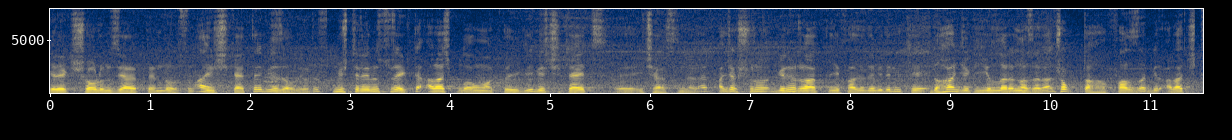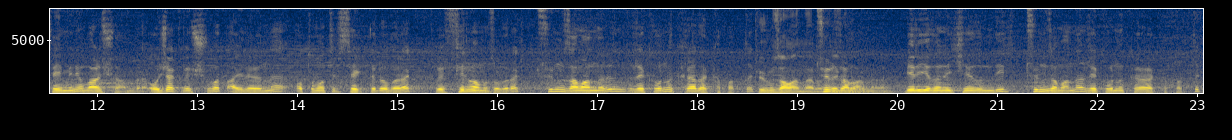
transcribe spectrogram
gerek showroom ziyaretlerinde olsun aynı şikayetleri biz de alıyoruz. Müşterilerimiz sürekli araç bulamamakla ilgili bir şikayet e, içerisindeler. Ancak şunu gönül rahatlığı ifade edebilirim ki daha önceki yıllara nazaran çok daha fazla bir araç temini var şu anda. Ocak ve Şubat aylarını otomotiv sektörü olarak ve firmamız olarak tüm zamanların rekorunu kırarak kapattık. Tüm zamanların Tüm rekoru. zamanların. Bir yılın, iki yılın değil, değil, tüm zamanlar rekorunu kırarak kapattık.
